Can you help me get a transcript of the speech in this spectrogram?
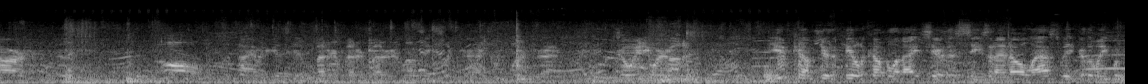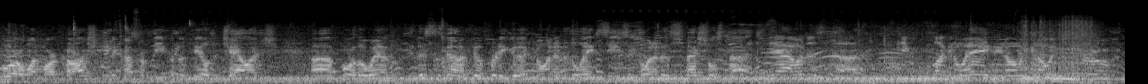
car all the time, and it gets better and better and better. It loves these slick tracks, flat tracks. Go anywhere on it. You've come through the field a couple of nights here this season. I know last week or the week before, one more caution to come from deep in the field to challenge uh, for the win. This has got to feel pretty good going into the late season, going into the specials time. Yeah, we'll just uh, keep plugging away. You know, we know we can improve.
